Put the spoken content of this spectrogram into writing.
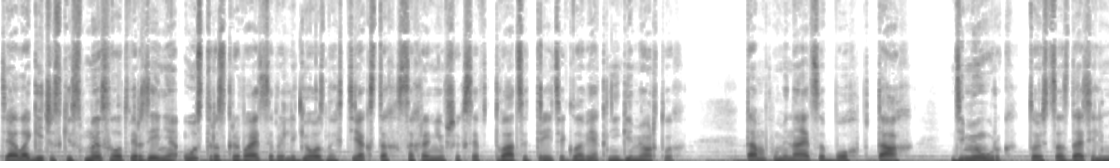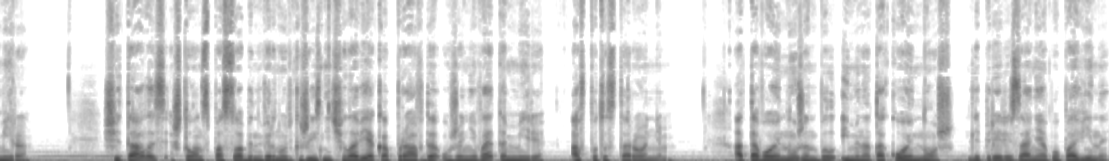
Теологический смысл отверзения уст раскрывается в религиозных текстах, сохранившихся в 23 главе книги мертвых. Там упоминается бог Птах, Демиург, то есть создатель мира. Считалось, что он способен вернуть к жизни человека, правда, уже не в этом мире, а в потустороннем. Оттого и нужен был именно такой нож для перерезания пуповины,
